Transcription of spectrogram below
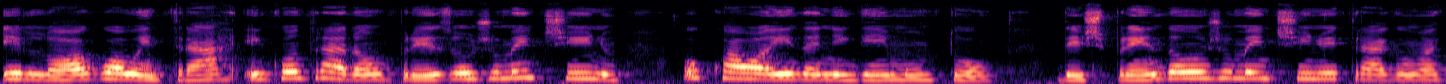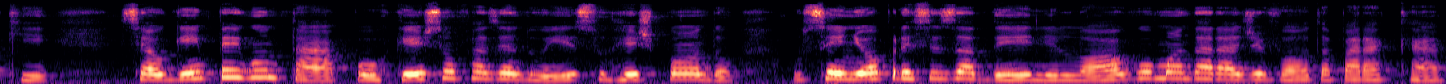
e logo ao entrar encontrarão preso um jumentinho, o qual ainda ninguém montou. Desprendam o jumentinho e tragam aqui. Se alguém perguntar por que estão fazendo isso, respondam: O Senhor precisa dele, logo o mandará de volta para cá.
